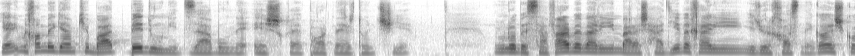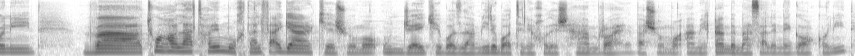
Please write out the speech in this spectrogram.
یعنی می‌خوام بگم که باید بدونید زبون عشق پارتنرتون چیه. اون رو به سفر ببرین براش هدیه بخرین یه جور خاص نگاهش کنین. و تو حالتهای مختلف اگر که شما اون جایی که با زمیر باطن خودش همراهه و شما عمیقا به مسئله نگاه کنید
